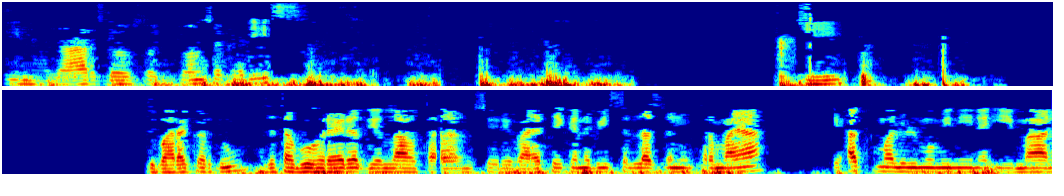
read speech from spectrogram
تین ہزار دو سو چونسٹھ حدیث۔ جی۔ دوبارہ کر دوں۔ حضرت ابو حریر رضی اللہ تعالیٰ سے روایت ہے کہ نبی صلی اللہ علیہ وسلم نے فرمایا اکمل المومنین ایمان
